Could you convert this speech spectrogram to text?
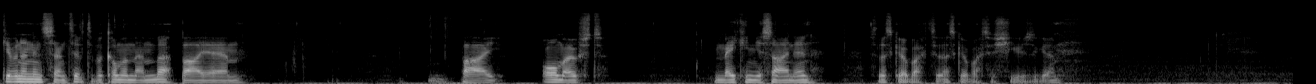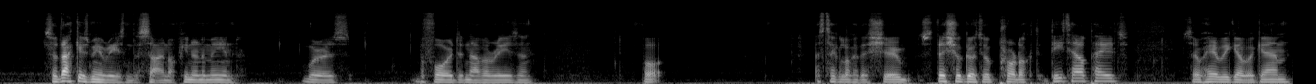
given an incentive to become a member by um, by almost making you sign in. So let's go back to let's go back to shoes again. So that gives me a reason to sign up, you know what I mean? Whereas before I didn't have a reason. But let's take a look at this shoe. So this should go to a product detail page. So here we go again.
